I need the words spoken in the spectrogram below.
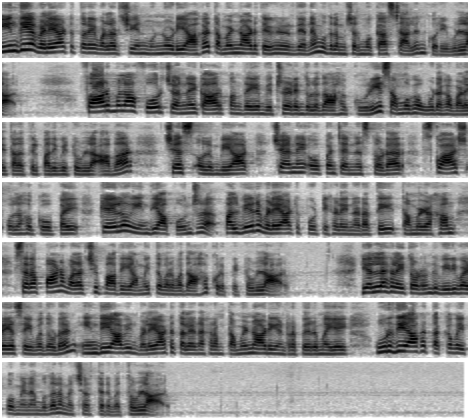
இந்திய விளையாட்டுத்துறை வளர்ச்சியின் முன்னோடியாக தமிழ்நாடு திகழ்கிறது என முதலமைச்சர் மு ஸ்டாலின் கூறியுள்ளார். ஃபார்முலா போர் சென்னை கார் பந்தயம் வெற்றியடைந்துள்ளதாக கூறி சமூக ஊடக வலைதளத்தில் பதிவிட்டுள்ள அவர் chess olympiad Chennai open tennis தொடர் ஸ்குவாஷ் உலகக்கோப்பை கேலோ இந்தியா போன்ற பல்வேறு விளையாட்டுப் போட்டிகளை நடத்தி தமிழகம் சிறப்பான வளர்ச்சிப் பாதையை அமைத்து வருவதாக குறிப்பிட்டுள்ளார். எல்லைகளை தொடர்ந்து விரிவடைய செய்வதுடன் இந்தியாவின் விளையாட்டு தலைநகரம் தமிழ்நாடு என்ற பெருமையை உறுதியாக தக்க வைப்போம் என முதலமைச்சர் தெரிவித்துள்ளார்.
